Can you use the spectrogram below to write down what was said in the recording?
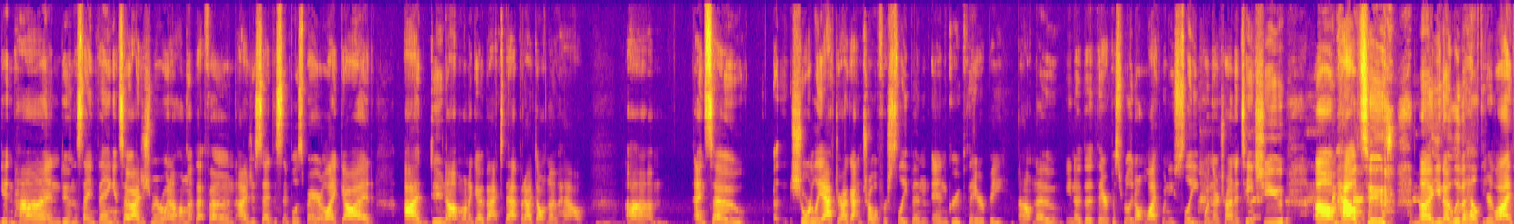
getting high and doing the same thing. And so I just remember when I hung up that phone, I just said the simplest prayer, like God, I do not want to go back to that, but I don't know how. Hmm. Um, and so shortly after I got in trouble for sleeping in group therapy. I don't know, you know, the therapists really don't like when you sleep when they're trying to teach you um, how to, uh, you know, live a healthier life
